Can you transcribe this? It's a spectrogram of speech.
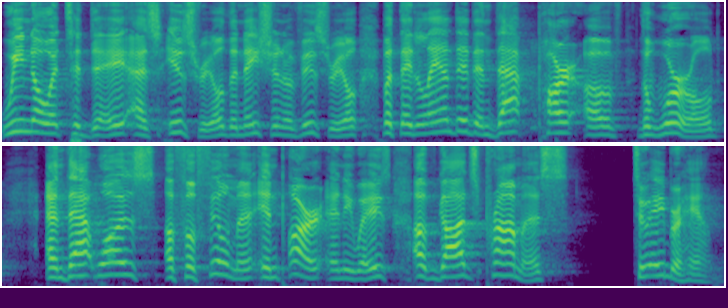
we know it today as Israel, the nation of Israel, but they landed in that part of the world, and that was a fulfillment, in part, anyways, of God's promise to Abraham.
